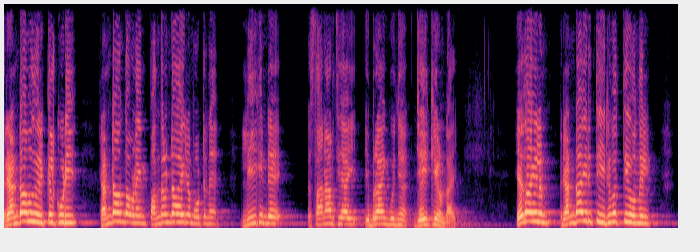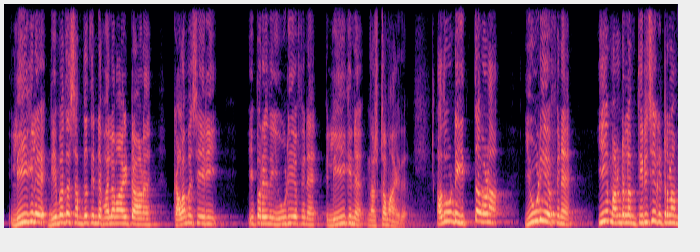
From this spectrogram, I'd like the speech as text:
രണ്ടാമത് ഒരിക്കൽ കൂടി രണ്ടാം തവണയും പന്ത്രണ്ടായിരം വോട്ടിന് ലീഗിന്റെ സ്ഥാനാർത്ഥിയായി ഇബ്രാഹിം കുഞ്ഞ് ജയിക്കുകയുണ്ടായി. ഏതായാലും രണ്ടായിരത്തി ഇരുപത്തി ഒന്നിൽ ലീഗിലെ വിമത ശബ്ദത്തിന്റെ ഫലമായിട്ടാണ് കളമശ്ശേരി ഈ പറയുന്ന യു ഡി എഫിന് ലീഗിന് നഷ്ടമായത്. അതുകൊണ്ട് ഇത്തവണ യു ഡി എഫിന് ഈ മണ്ഡലം തിരിച്ചു കിട്ടണം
